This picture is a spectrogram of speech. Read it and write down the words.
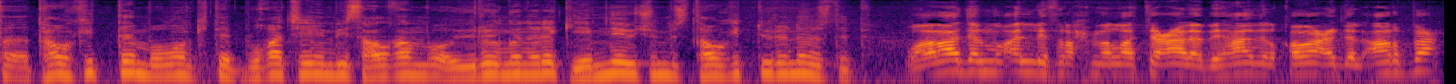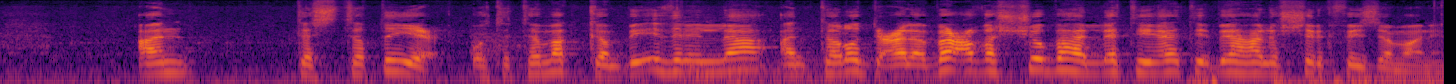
та- таухидтен болгон китеп буга чейин биз алган үйрөнгөн элек эмне үчүн биз таухидти үйрөнөбүз деп وأراد المؤلف رحمه الله تعالى بهذه القواعد الأربع أن تستطيع وتتمكن بإذن الله أن ترد على بعض الشبهة التي يأتي بها أهل الشرك في زماننا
